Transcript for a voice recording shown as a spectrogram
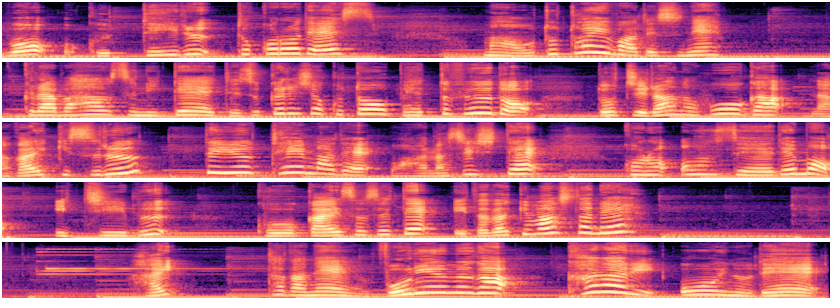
々を送っているところです。まあ、おとといはですね、クラブハウスにて手作り食とペットフード、どちらの方が長生きするっていうテーマでお話しして、この音声でも一部公開させていただきましたね。はい。ただね、ボリュームがかなり多いので、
